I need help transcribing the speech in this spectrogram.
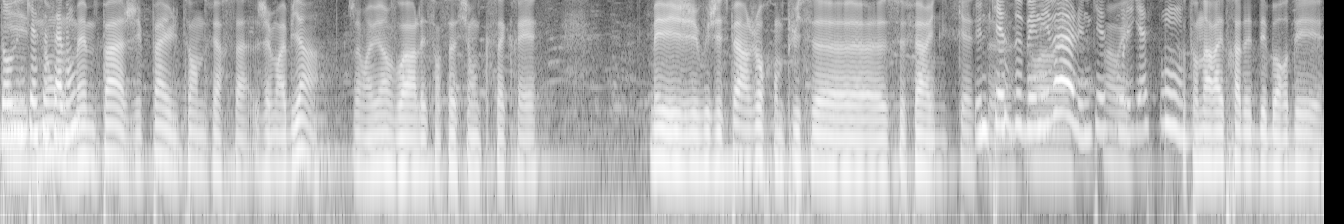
dans Et une caisse non, à savon? même pas. J'ai pas eu le temps de faire ça. J'aimerais bien. J'aimerais bien voir les sensations que ça crée. Mais j'espère un jour qu'on puisse euh, se faire une caisse. Une caisse de bénévoles, ouais. une caisse Ah pour les Gastons. Quand on arrêtera d'être débordé.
